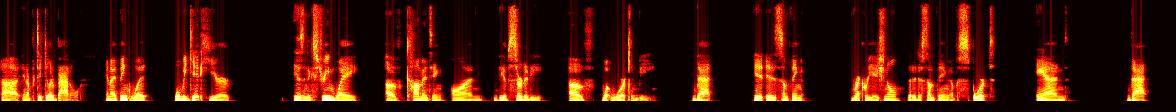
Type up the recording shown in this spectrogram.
uh, in a particular battle. And I think what what we get here is an extreme way of commenting on the absurdity of what war can be. That it is something recreational, that it is something of a sport, and that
